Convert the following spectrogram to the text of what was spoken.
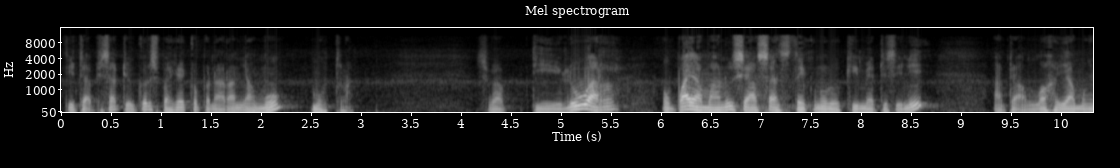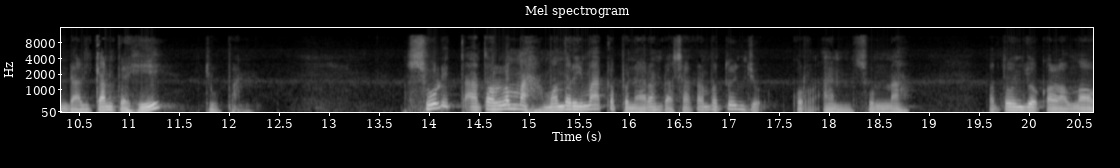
tidak bisa diukur sebagai kebenaran yang mutlak. Sebab di luar upaya manusia sains teknologi medis ini ada Allah yang mengendalikan kehidupan. Sulit atau lemah menerima kebenaran berdasarkan petunjuk Quran, Sunnah, petunjuk kalau Allah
